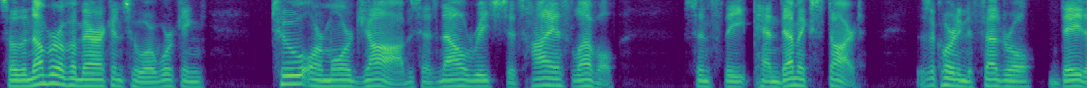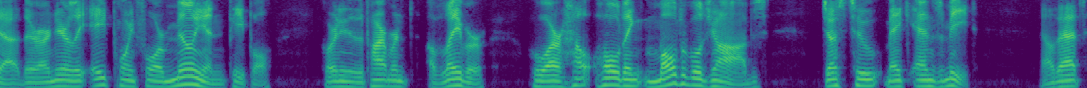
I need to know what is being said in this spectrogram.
So the number of Americans who are working two or more jobs has now reached its highest level since the pandemic start. This is according to federal data. There are nearly 8.4 million people, according to the Department of Labor, who are holding multiple jobs just to make ends meet. Now, that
